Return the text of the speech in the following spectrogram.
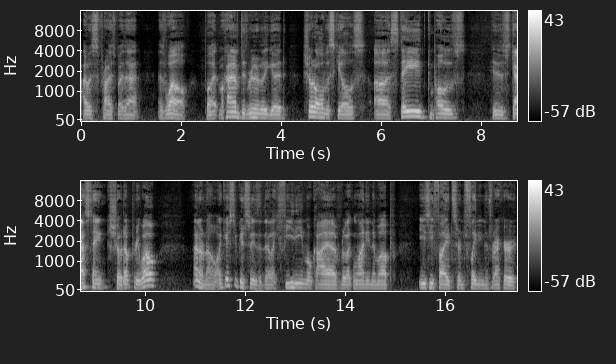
I was surprised by that as well. But Mokaev did really, really good. Showed all of his skills. Uh, stayed composed. His gas tank showed up pretty well. I don't know. I guess you could say that they're like feeding Mokaev or like lining him up. Easy fights or inflating his record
